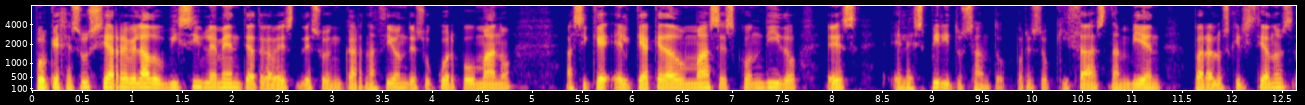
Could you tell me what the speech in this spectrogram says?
porque Jesús se ha revelado visiblemente a través de su encarnación, de su cuerpo humano, así que el que ha quedado más escondido es el Espíritu Santo. Por eso quizás también para los cristianos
